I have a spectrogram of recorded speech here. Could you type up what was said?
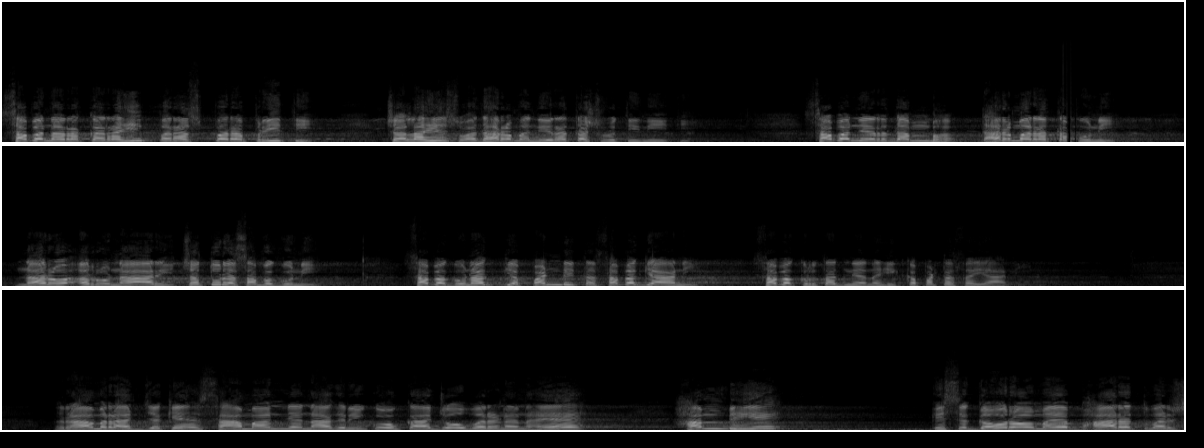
सब नर करही परस्पर प्रीति चल ही स्वधर्म निरत श्रुति नीति। सब निर्दम्भ, धर्म रत पुनि, नर अरु नारी, चतुर सब गुनी। सब गुणज्ञ, पंडित सब ज्ञानी। सब कृतज्ञ नहीं, कपट सयानी राम राज्य के सामान्य नागरिकों का जो वर्णन है, हम भी इस गौरवमय भारतवर्ष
